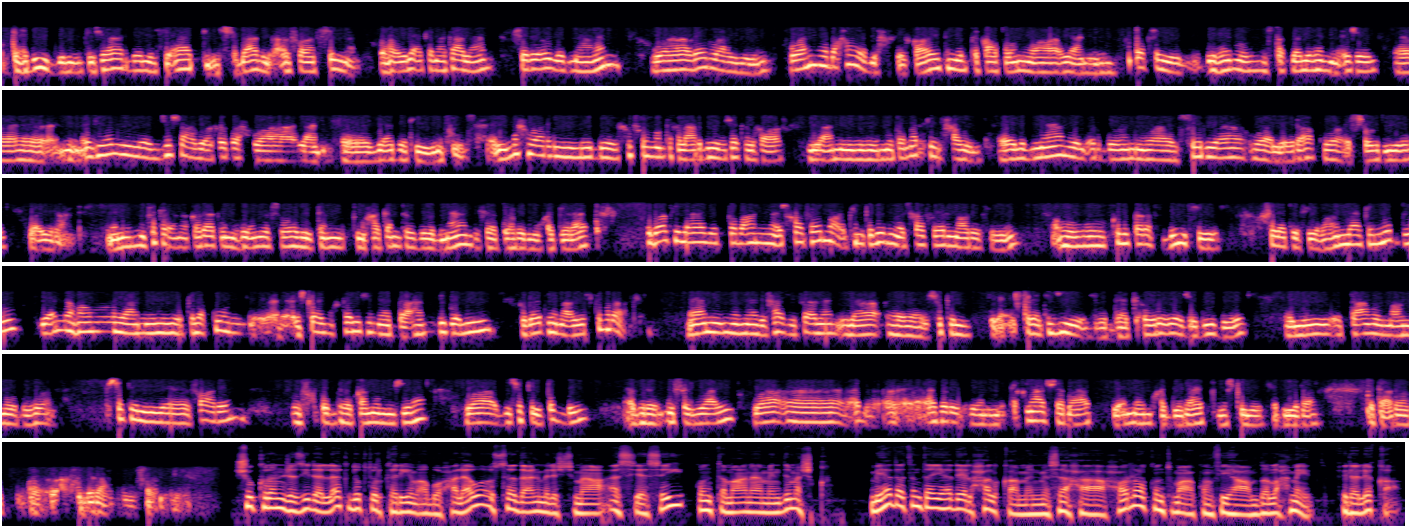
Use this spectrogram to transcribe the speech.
التهديد بالانتشار بين الفئات الشباب الأصغر سنا. وهؤلاء كما تعلم شرعوا لبنان وغير واعيين وهم ضحايا بالحقيقة يتم التقاطهم ويعني التضحيه بهم ومستقبلهم من أجل آه من أجل الجشع والربح ويعني آه زيادة النفوذ. المحور اللي بخص المنطقة العربية بشكل خاص يعني متمركز حول آه لبنان والأردن وسوريا والعراق والسعودية وإيران. يعني نفكر أنا قرأت انه في امير سعودي تم محاكمته بلبنان بسبب تهريب المخدرات اضافه إلى هذا طبعا إشخاص غير كم كبير من الإشخاص غير معروفين وكل طرف بنسي صلته فيهم لكن يبدو بأنهم يعني يتلقون أشكال مختلفة من الدعم بدليل قدرتهم على الاستمرار. يعني اننا بحاجه فعلا إلى شكل استراتيجية بدك أو رؤية جديدة للتعامل مع الموضوع بشكل صارم وفق القانون من جهة وبشكل طبي عبر نشر الوعي وعبر يعني إقناع الشباب بأن المخدرات مشكلة كبيرة تتعرض خطيره شكرا جزيلا لك دكتور كريم أبو حلاوه أستاذ علم الاجتماع السياسي. كنت معنا من دمشق. بهذا تنتهي هذه الحلقة من مساحة حرة. كنت معكم فيها عبد الله حميد. إلى اللقاء.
